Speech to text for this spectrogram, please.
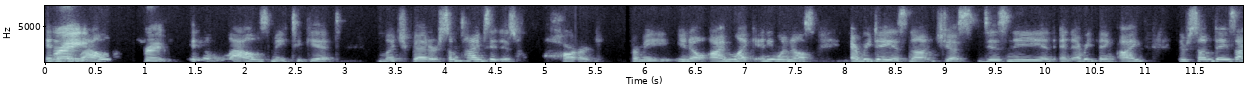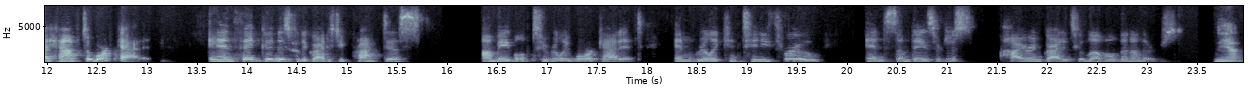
and right. it allows Right. It allows me to get much better. Sometimes it is hard for me. You know, I'm like anyone else. Every day is not just Disney and, and everything. I there's some days I have to work at it. And thank goodness for the gratitude practice. I'm able to really work at it and really continue through. And some days are just higher in gratitude level than others. Yeah.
